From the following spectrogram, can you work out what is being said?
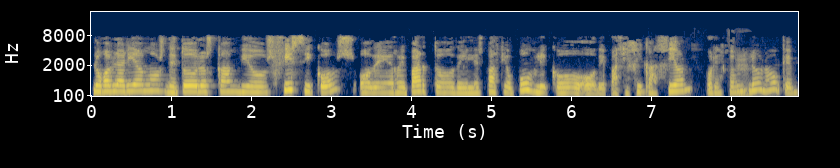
Luego hablaríamos de todos los cambios físicos o de reparto del espacio público o de pacificación, por ejemplo, ¿no? que,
